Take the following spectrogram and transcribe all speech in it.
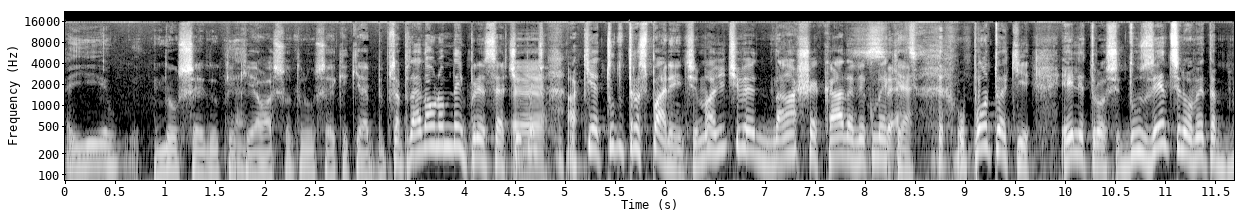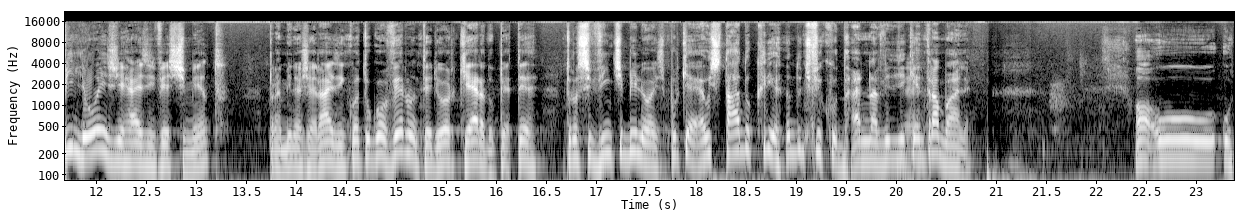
Aí eu. Não sei do que é, que é o assunto, não sei o que, que é. Precisa dar o nome da empresa certinho. É. gente- Aqui é tudo transparente, mas a gente vê, dá uma checada, ver como é que é. Certo. O ponto é que ele trouxe 290 bilhões de reais de investimento para Minas Gerais, enquanto o governo anterior, que era do PT, trouxe 20 bilhões. Porque é o Estado criando dificuldade na vida de quem trabalha. Ó, o. o,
